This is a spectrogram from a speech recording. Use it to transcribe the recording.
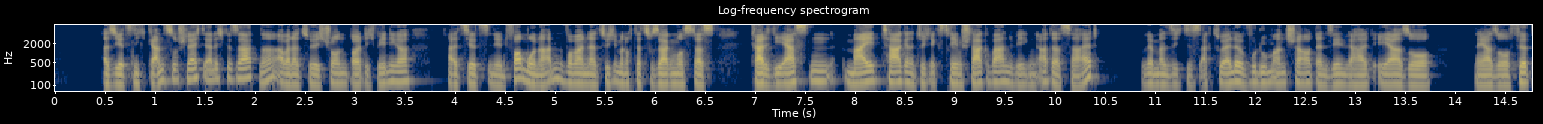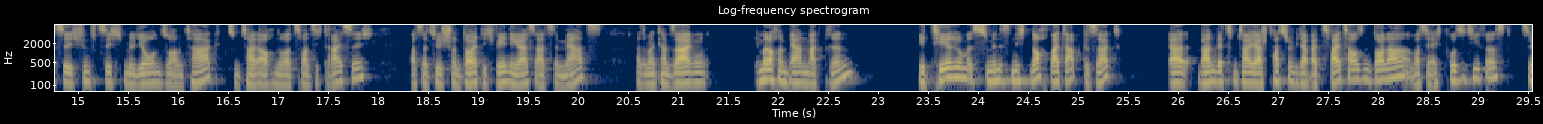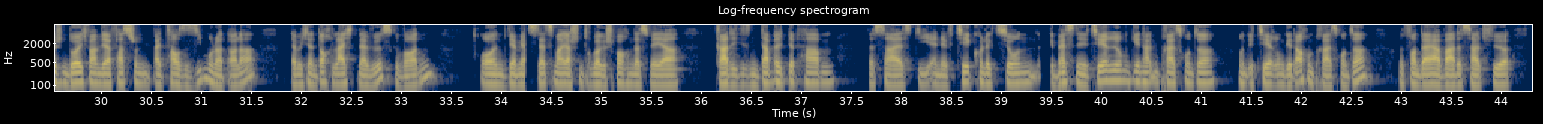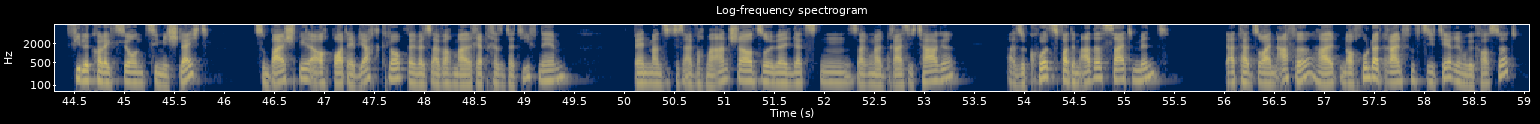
Also jetzt nicht ganz so schlecht, ehrlich gesagt, ne? aber natürlich schon deutlich weniger als jetzt in den Vormonaten, wo man natürlich immer noch dazu sagen muss, dass gerade die ersten Mai-Tage natürlich extrem stark waren wegen Other Side. Und wenn man sich das aktuelle Volumen anschaut, dann sehen wir halt eher so, naja, so 40, 50 Millionen so am Tag, zum Teil auch nur 20, 30, was natürlich schon deutlich weniger ist als im März. Also man kann sagen, immer noch im Bärenmarkt drin. Ethereum ist zumindest nicht noch weiter abgesagt. Da waren wir zum Teil ja fast schon wieder bei 2000 Dollar, was ja echt positiv ist. Zwischendurch waren wir ja fast schon bei 1700 Dollar. Da bin ich dann doch leicht nervös geworden. Und wir haben ja das letzte Mal ja schon drüber gesprochen, dass wir ja gerade diesen Double Dip haben. Das heißt, die NFT-Kollektionen gemessen in Ethereum gehen halt im Preis runter und Ethereum geht auch im Preis runter. Und von daher war das halt für viele Kollektionen ziemlich schlecht. Zum Beispiel auch Board Ape Yacht Club, wenn wir das einfach mal repräsentativ nehmen. Wenn man sich das einfach mal anschaut, so über die letzten, sagen wir mal, 30 Tage. Also kurz vor dem Other Side Mint da hat halt so ein Affe halt noch 153 Ethereum gekostet.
